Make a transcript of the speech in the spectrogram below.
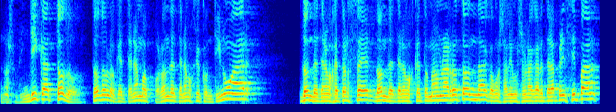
nos indica todo, todo lo que tenemos, por dónde tenemos que continuar, dónde tenemos que torcer, dónde tenemos que tomar una rotonda, cómo salimos en una carretera principal.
